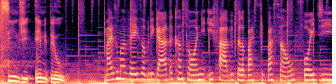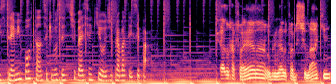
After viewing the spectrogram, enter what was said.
Cindy MPU mais uma vez, obrigada, Cantone e Fábio, pela participação. Foi de extrema importância que vocês estivessem aqui hoje para bater esse papo. Obrigado, Rafaela. Obrigado, Fábio Stilac.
